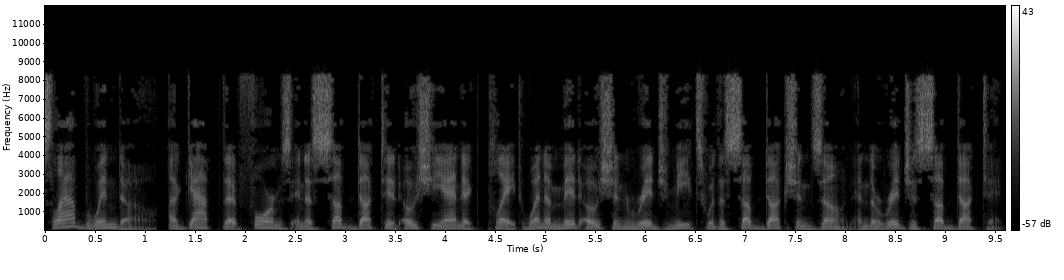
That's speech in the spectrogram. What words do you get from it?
Slab window, a gap that forms in a subducted oceanic plate when a mid-ocean ridge meets with a subduction zone and the ridge is subducted.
